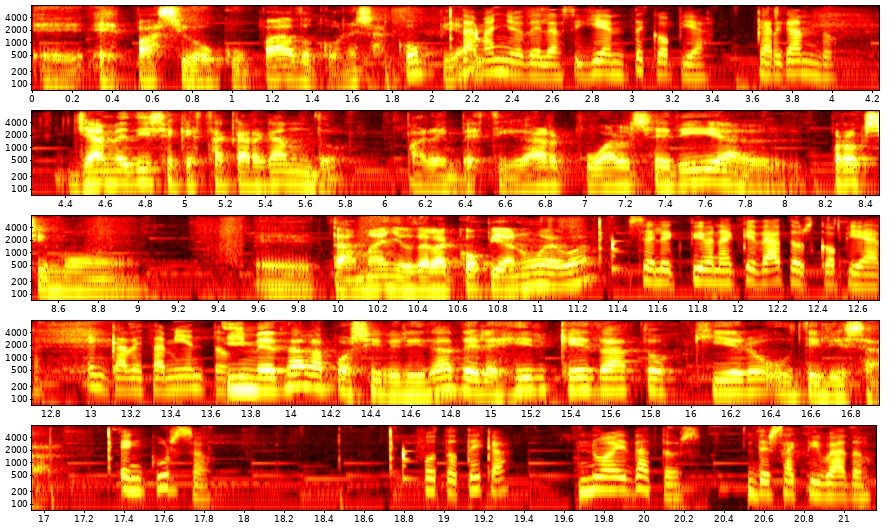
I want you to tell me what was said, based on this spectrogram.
eh, espacio ocupado con esa copia. Tamaño de la siguiente copia. Cargando. Ya me dice que está cargando para investigar cuál sería el próximo eh, tamaño de la copia nueva Selecciona qué datos copiar. Encabezamiento. y me da la posibilidad de elegir qué datos quiero utilizar. En curso. Fototeca. No hay datos. Desactivado.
